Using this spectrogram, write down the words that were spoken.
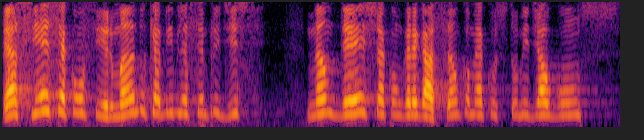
É a ciência confirmando o que a Bíblia sempre disse. Não deixe a congregação como é costume de alguns.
